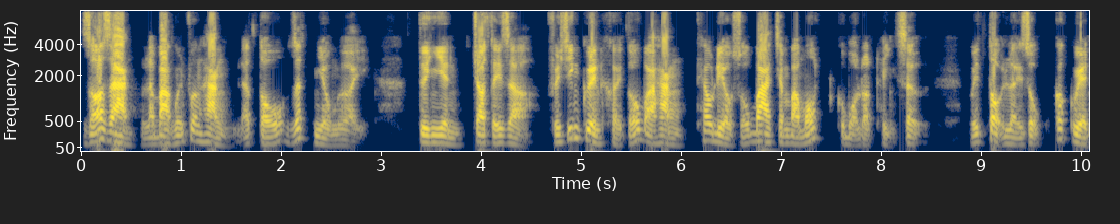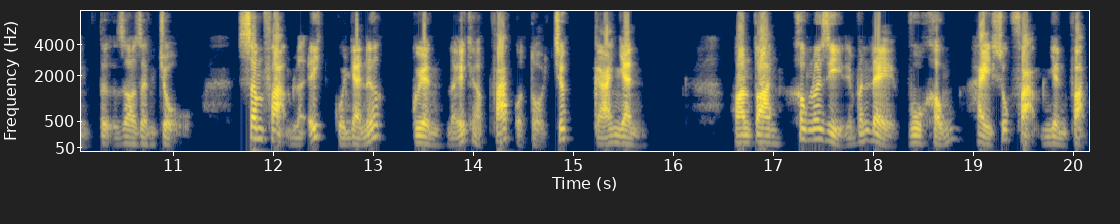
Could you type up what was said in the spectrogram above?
Rõ ràng là bà Nguyễn Phương Hằng đã tố rất nhiều người. Tuy nhiên cho tới giờ, phía chính quyền khởi tố bà Hằng theo điều số 331 của Bộ Luật Hình sự với tội lợi dụng các quyền tự do dân chủ, xâm phạm lợi ích của nhà nước, quyền lợi ích hợp pháp của tổ chức cá nhân hoàn toàn không nói gì đến vấn đề vu khống hay xúc phạm nhân phẩm.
